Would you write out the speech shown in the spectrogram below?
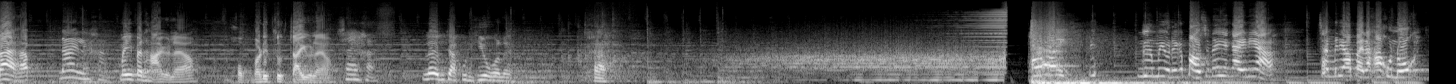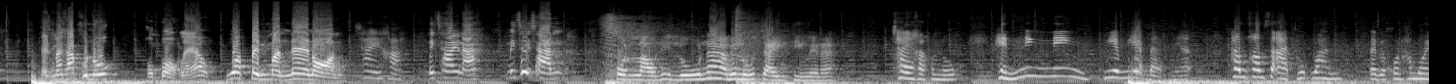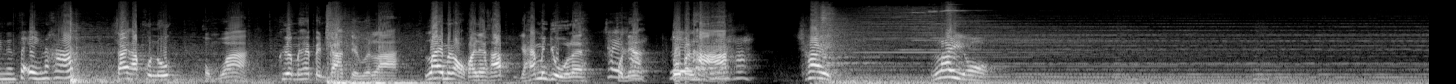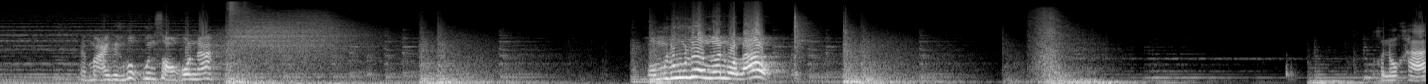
ได้ครับ ได้เลยค่ะ ไม่มีปัญหาอยู่แล้ว ผมบริสุทธิ์ใจอยู่แล้ว ใช่ค่ะ เริ่มจากคุณคิวกันเลย ค่ะโอ้ยนี่เงินมาอยู่ในกระเป๋าฉันได้ยังไงเนี่ย ฉันไม่ได้เอาไปนะคะคุณนุ๊กเห็นไหมครับคุณนุ๊กผผมบอกแล้วว่าเป็นมันแน่นอน ใช่ค่ะ ไม่ใช่นะ ไม่ใช่ฉัน คนเรานี่รู้หน้าไม่รู้ใจจริงๆเลยนะ ใช่ค่ะคุณนุก เห็นนิ่งๆ เงียบๆ แบบเนี้ยทำความสะอาดทุกวัน แต่เป็นคนขโมยเงินซะเองนะคะ ใช่ครับคุณนุ๊กผมว่าเพื่อไม่ให้เป็นการเสียเวลา ไล่มันออกไปเลยครับ อย่าให้มันอยู่เลย ใช่คนเนี้ยค่ะตัวปัญหาเลยนะคะใช่ ไล่ออก แต่หมายถึงพวกคุณสองคนนะ ผมรู้เรื่องเงินหมดแล้ว คุณนุกคะ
